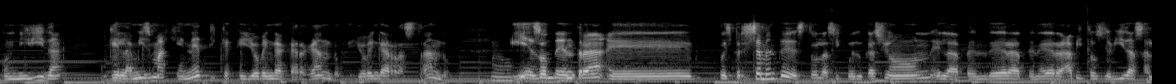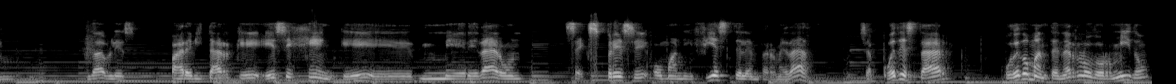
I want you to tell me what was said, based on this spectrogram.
con mi vida, que la misma genética que yo venga cargando, que yo venga arrastrando. Y es donde entra, eh, pues precisamente esto, la psicoeducación, el aprender a tener hábitos de vida saludables para evitar que ese gen que eh, me heredaron se exprese o manifieste la enfermedad. O sea, puede estar, puedo mantenerlo dormido,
